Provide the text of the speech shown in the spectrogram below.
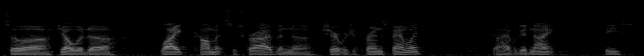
So uh, if y'all would uh, like, comment, subscribe, and uh, share it with your friends, family, y'all have a good night. Peace.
